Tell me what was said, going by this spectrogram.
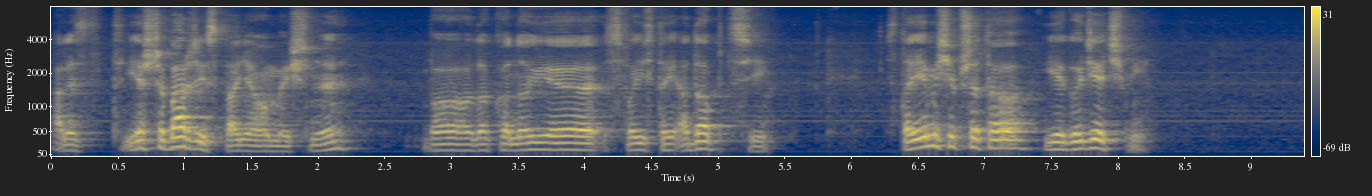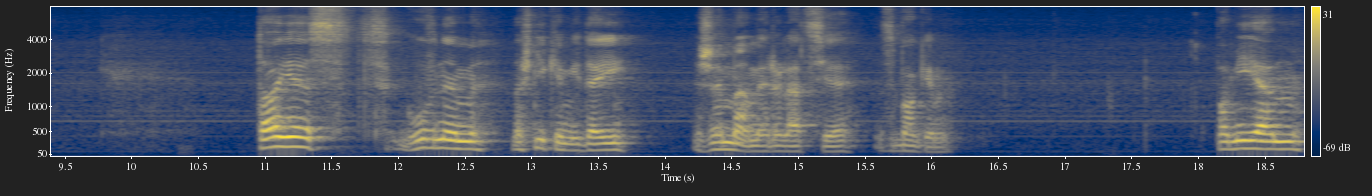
ale jest jeszcze bardziej wspaniałomyślny, bo dokonuje swoistej adopcji. Stajemy się przeto Jego dziećmi. To jest głównym nośnikiem idei, że mamy relację z Bogiem. Pomijam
